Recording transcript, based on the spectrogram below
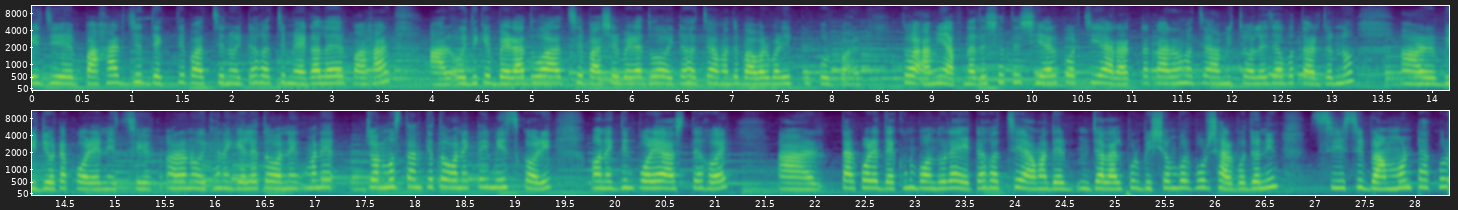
এই যে পাহাড় যে দেখতে পাচ্ছেন, ওইটা হচ্ছে মেঘালয়ের পাহাড়। আর ওইদিকে বেড়া দেওয়া আছে, বাঁশের বেড়া দেওয়া ওইটা হচ্ছে আমাদের বাবার বাড়ির পুকুর পাড়। তো আমি আপনাদের সাথে শেয়ার করছি। আর একটা কারণ হচ্ছে আমি চলে যাব তার জন্য। আর ভিডিওটা করে নিচ্ছি। কারণ ওইখানে গেলে তো অনেক মানে জন্মস্থানকে তো অনেকটাই মিস করি। অনেক দিন পরে আসতে হয়। আর তারপরে দেখুন বন্ধুরা, এটা হচ্ছে আমাদের জালালপুর, বিশ্বম্বরপুর, সার্বজনীন শ্রী শ্রী ব্রাহ্মণ ঠাকুর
